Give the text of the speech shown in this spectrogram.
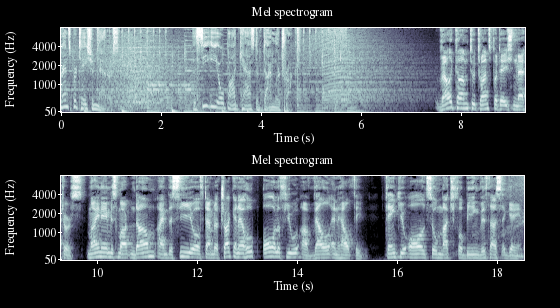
Transportation Matters, the CEO podcast of Daimler Truck. Welcome to Transportation Matters. My name is Martin Daum. I'm the CEO of Daimler Truck, and I hope all of you are well and healthy. Thank you all so much for being with us again.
